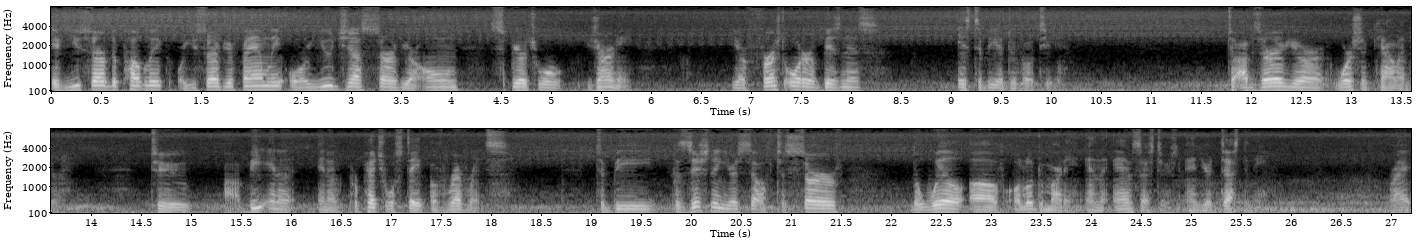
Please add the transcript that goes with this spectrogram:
if you serve the public or you serve your family or you just serve your own spiritual journey, your first order of business is to be a devotee, to observe your worship calendar, to uh, be in a, in a perpetual state of reverence, to be positioning yourself to serve the will of Olodumare and the ancestors and your destiny. Right?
